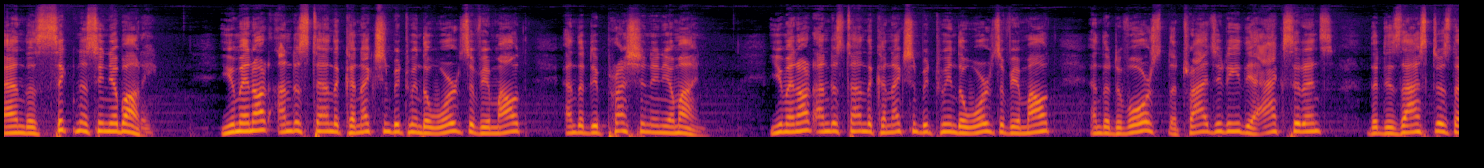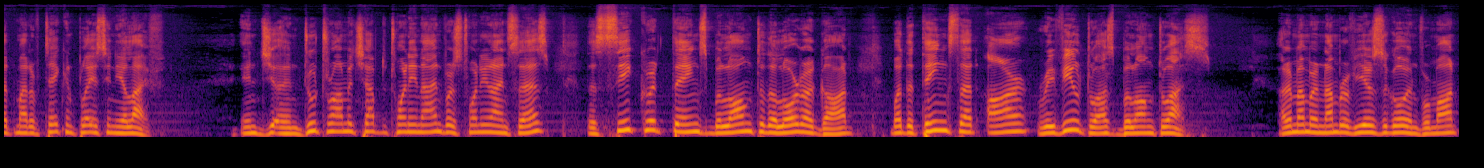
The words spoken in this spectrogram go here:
and the sickness in your body. You may not understand the connection between the words of your mouth and the depression in your mind. You may not understand the connection between the words of your mouth and the divorce, the tragedy, the accidents, the disasters that might have taken place in your life. In, Deuteronomy chapter 29, verse 29 says, The secret things belong to the Lord our God, but the things that are revealed to us belong to us. I remember a number of years ago in Vermont,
